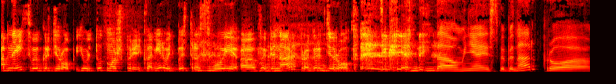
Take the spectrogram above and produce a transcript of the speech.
обновить свой гардероб. Юль, тут можешь прорекламировать быстро свой э, вебинар про гардероб декретный. Да, у меня есть вебинар про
